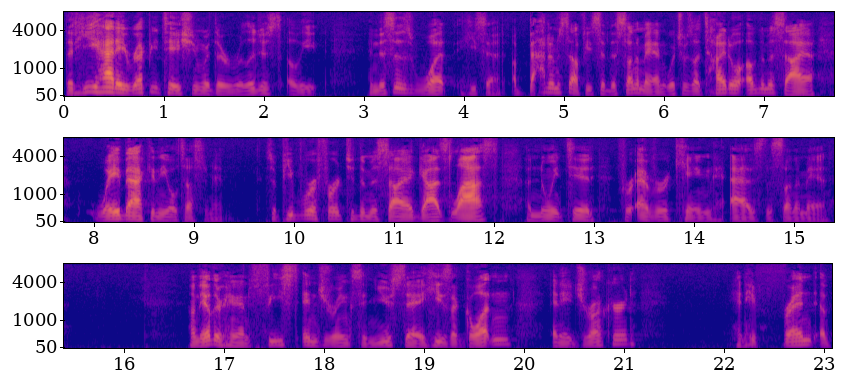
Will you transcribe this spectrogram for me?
that he had a reputation with the religious elite. And this is what he said about himself. He said, the Son of Man, which was a title of the Messiah way back in the Old Testament. So people referred to the Messiah, God's last anointed forever king, as the Son of Man. On the other hand, feast and drinks, and you say he's a glutton and a drunkard and a friend of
